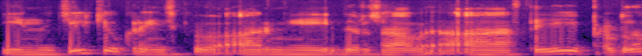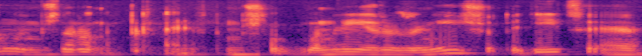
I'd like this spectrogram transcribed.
і не тільки української армії і держави, а стає і проблемою міжнародних партнерів, тому що вони розуміють, що тоді це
